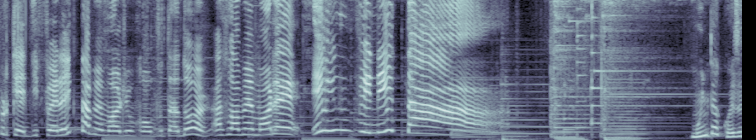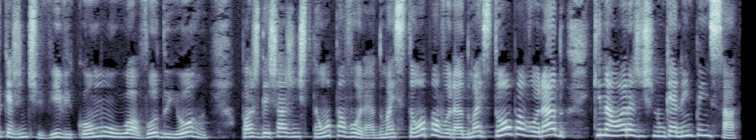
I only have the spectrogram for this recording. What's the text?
porque diferente da memória de um computador, a sua memória é infinita! Muita coisa que a gente vive, como o avô do Johan, pode deixar a gente tão apavorado, mas tão apavorado, mas tão apavorado, que na hora a gente não quer nem pensar.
